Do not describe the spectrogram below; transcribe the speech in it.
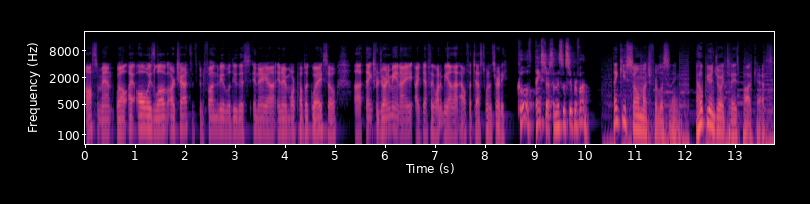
awesome, man. Well, I always love our chats. It's been fun to be able to do this in a uh, in a more public way. So uh, thanks for joining me, and I I definitely want to be on that alpha test when it's ready. Cool. Thanks, Justin. This was super fun. Thank you so much for listening. I hope you enjoyed today's podcast.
